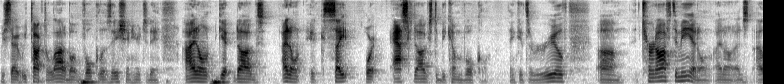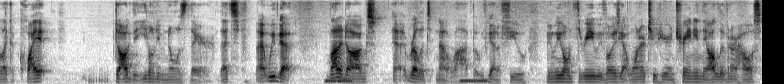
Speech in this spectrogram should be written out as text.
We start we talked a lot about vocalization here today. I don't get dogs. I don't excite or ask dogs to become vocal. I think it's a real um, turn off to me. I don't. I don't. I just I like a quiet dog that you don't even know is there. That's uh, we've got a lot of dogs. Uh, relative, not a lot, but we've got a few I mean, we own three. We've always got one or two here in training. They all live in our house.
